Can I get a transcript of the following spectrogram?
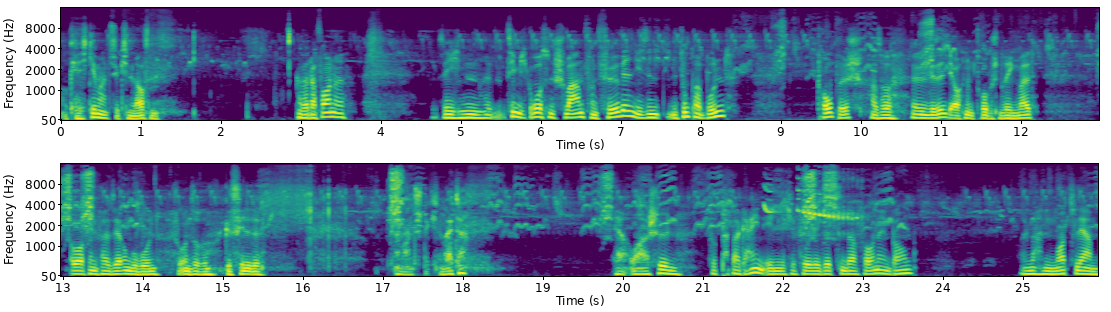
Okay, ich gehe mal ein Stückchen laufen. Also da vorne sehe ich einen ziemlich großen Schwarm von Vögeln. Die sind super bunt, tropisch. Also wir sind ja auch in einem tropischen Regenwald. Aber auf jeden Fall sehr ungewohnt für unsere Gefilde. Gehen wir mal ein Stückchen weiter. Ja, oh, schön. So Papageien-ähnliche Vögel sitzen da vorne im Baum und machen Mordslärm.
